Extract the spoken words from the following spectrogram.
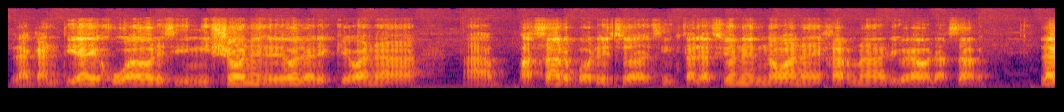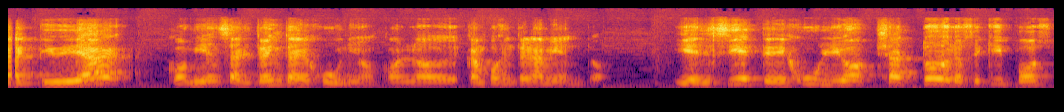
la cantidad de jugadores y millones de dólares que van a, a pasar por esas instalaciones no van a dejar nada librado al azar. La actividad comienza el 30 de junio con los campos de entrenamiento. Y el 7 de julio ya todos los equipos,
